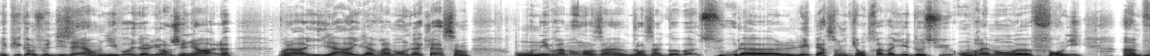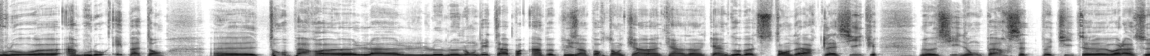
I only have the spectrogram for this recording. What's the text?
Et puis comme je vous le disais, hein, au niveau de l'allure générale, voilà, il a il a vraiment de la classe. Hein. On est vraiment dans un dans un Gobot où la, les personnes qui ont travaillé dessus ont vraiment fourni un boulot un boulot épatant. Euh, tant par euh, le, nom d'étape un peu plus important qu'un qu'un Gobot standard classique, mais aussi donc par cette petite euh, voilà ce,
